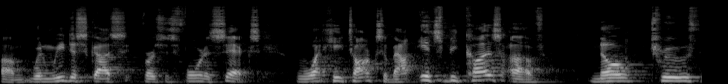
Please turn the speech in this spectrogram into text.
um, when we discuss verses four to six, what he talks about, it's because of no truth,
